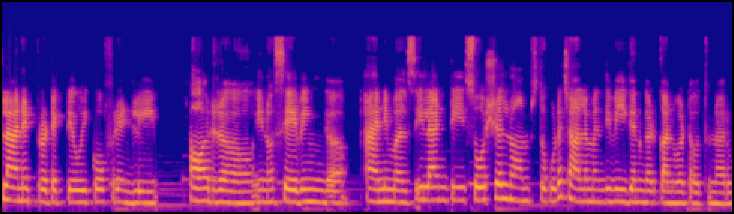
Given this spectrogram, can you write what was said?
planet protective eco friendly or you know saving animals ఇలాంటి సోషల్ నామ్స్తో కూడా చాలా మంది వీగన్గా కన్వర్ట్ అవుతున్నారు.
